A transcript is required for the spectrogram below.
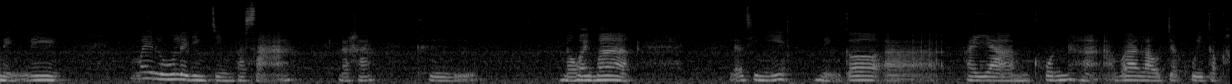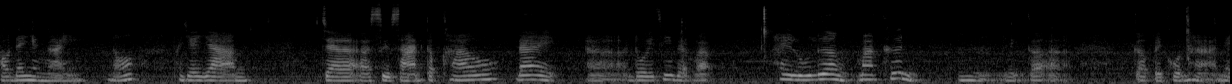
หนิงนี่ไม่รู้เลยจริง ๆภาษานะคะ คือน้อยมาก แล้วทีนี้ หนิงก็พยายามค้นหาว่าเราจะคุยกับเขาได้ยังไงเนาะพยายามจะสื่อสารกับเขาได้โดยที่แบบว่าให้รู้เรื่องมากขึ้นหนิงก็อ่าก็ไปค้นหาใน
